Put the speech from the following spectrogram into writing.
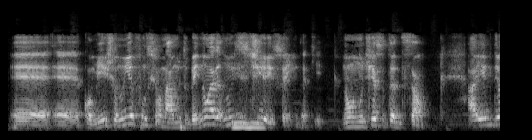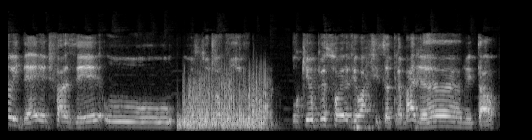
é, é, commission não ia funcionar muito bem. Não, era, não existia isso ainda aqui. Não, não tinha essa tradição. Aí ele deu a ideia de fazer o, o estúdio ao vivo, porque o pessoal ia ver o artista trabalhando e tal.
